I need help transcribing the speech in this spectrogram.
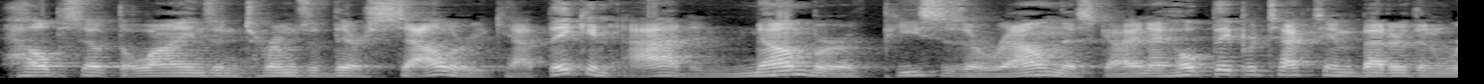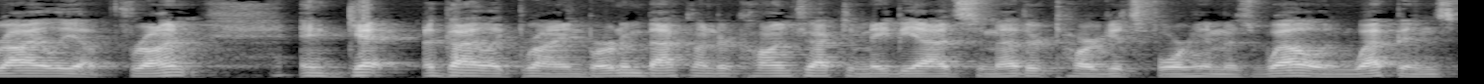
helps out the Lions in terms of their salary cap. They can add a number of pieces around this guy, and I hope they protect him better than Reilly up front and get a guy like Bryan Burnham back under contract and maybe add some other targets for him as well and weapons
